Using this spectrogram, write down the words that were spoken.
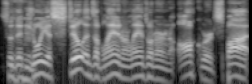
So then Mhm. Julia still ends up landing or lands on her in an awkward spot,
